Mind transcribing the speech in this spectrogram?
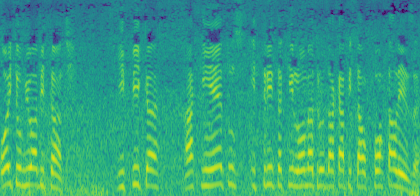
8 mil habitantes e fica a 530 quilômetros da capital Fortaleza.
